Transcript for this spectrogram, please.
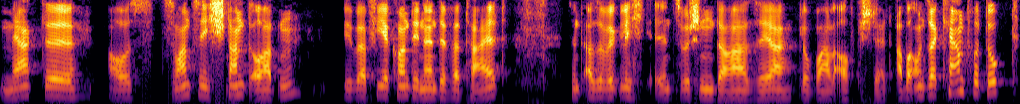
Märkte aus 20 Standorten über vier Kontinente verteilt sind also wirklich inzwischen da sehr global aufgestellt. Aber unser Kernprodukt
